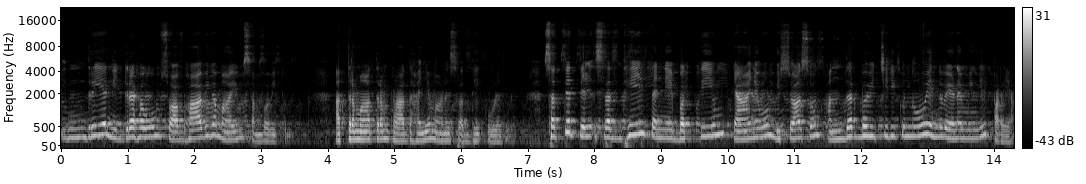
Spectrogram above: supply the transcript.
ഇന്ദ്രിയ നിഗ്രഹവും സ്വാഭാവികമായും സംഭവിക്കും. അത്രമാത്രം പ്രാധാന്യമാണ് ശ്രദ്ധയ്ക്കുള്ളത്. സത്യത്തിൽ ശ്രദ്ധയിൽ തന്നെ ഭക്തിയും ജ്ഞാനവും വിശ്വാസവും അന്തർഭവിച്ചിരിക്കുന്നു എന്ന് വേണമെങ്കിൽ പറയാം.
